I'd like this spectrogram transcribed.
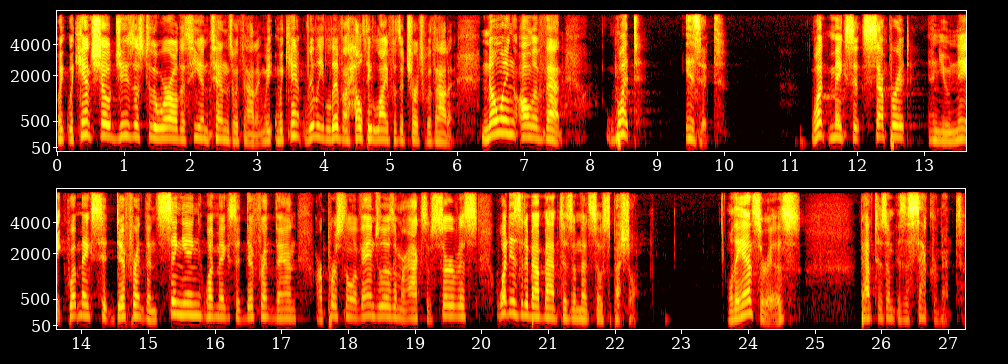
We, we can't show Jesus to the world as he intends without it. We, we can't really live a healthy life as a church without it. Knowing all of that, what is it? What makes it separate and unique? What makes it different than singing? What makes it different than our personal evangelism or acts of service? What is it about baptism that's so special? Well, the answer is baptism is a sacrament.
